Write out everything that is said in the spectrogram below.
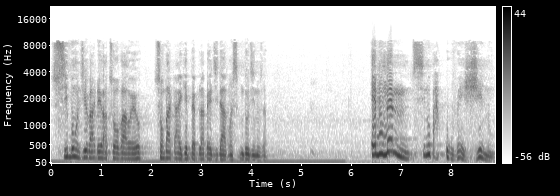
Si bon Dieu va dire à son son bataille que le peuple a perdu d'avance, nous disons nous ça. Et nous-mêmes, si nous pas ouvert genoux,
